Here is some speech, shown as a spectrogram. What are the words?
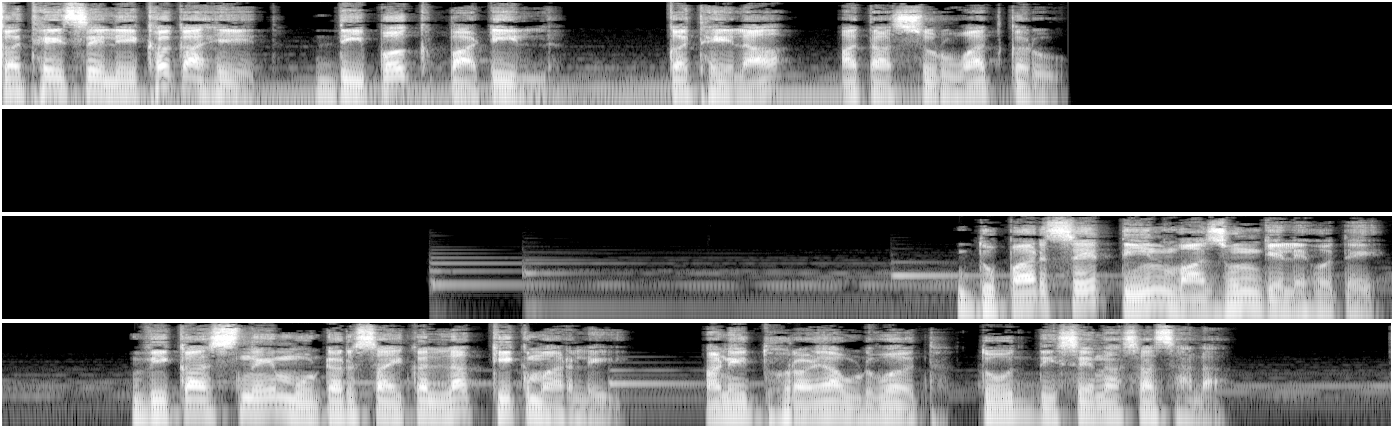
कथेचे लेखक आहेत दीपक पाटील. कथेला आता सुरुवात करू. दुपारचे तीन वाजून गेले होते. विकासने मोटरसायकलला किक मारली आणि धुरळ्या उडवत तो दिसेनासा झाला.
